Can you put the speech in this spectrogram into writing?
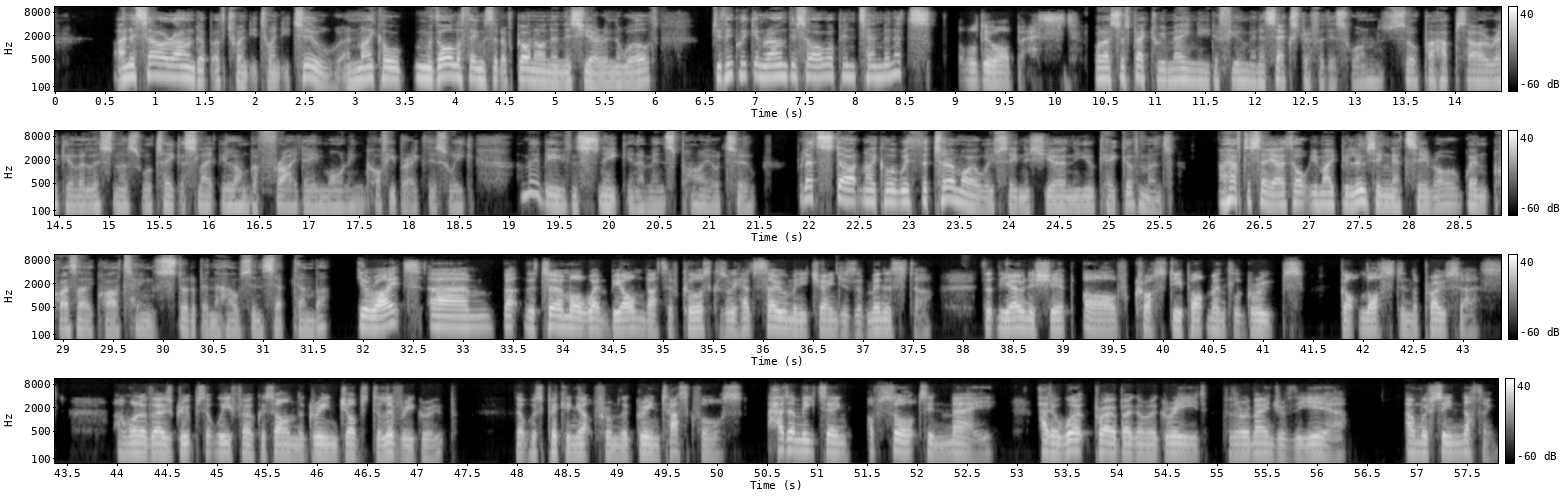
And it's our roundup of 2022. And Michael, with all the things that have gone on in this year in the world, do you think we can round this all up in 10 minutes? We'll do our best. Well, I suspect we may need a few minutes extra for this one. So perhaps our regular listeners will take a slightly longer Friday morning coffee break this week and maybe even sneak in a mince pie or two. But let's start, Michael, with the turmoil we've seen this year in the UK government. I have to say, I thought we might be losing net zero when Kwasi Kwarteng stood up in the House in September. You're right. Um, but the turmoil went beyond that, of course, because we had so many changes of minister that the ownership of cross departmental groups got lost in the process. And one of those groups that we focus on, the Green Jobs Delivery Group, that was picking up from the Green Task Force, had a meeting of sorts in May had a work program agreed for the remainder of the year, and we've seen nothing.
